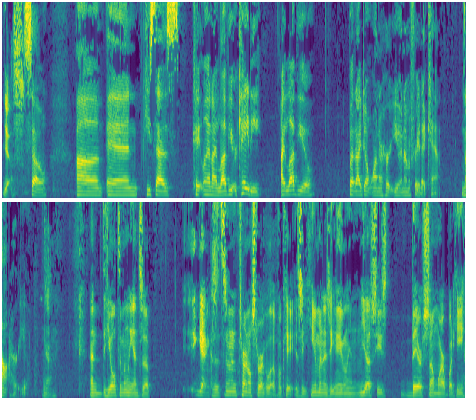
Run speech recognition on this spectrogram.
Yes. So, um, and he says, Caitlin, I love you, or Katie, I love you, but I don't want to hurt you, and I'm afraid I can't not hurt you. Yeah. And he ultimately ends up, again, because it's an internal struggle of, okay, is he human? Is he alien? Yes, he's there somewhere, but he,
